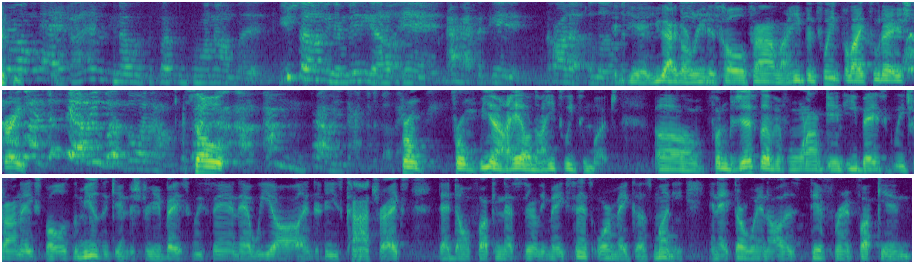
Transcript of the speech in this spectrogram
really know what the fuck was going on, but you showed me the video and I had to get caught up a little bit. Yeah, you got to go read his whole timeline. He been tweeting for like two days straight. Just tell me what's going on. So I, am probably not gonna go from from you know hell no, he tweet too much um, from the gist of it, from what I'm getting, he basically trying to expose the music industry and basically saying that we all enter these contracts that don't fucking necessarily make sense or make us money, and they throw in all this different fucking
